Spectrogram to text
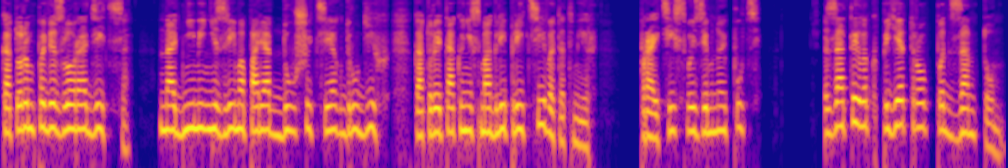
которым повезло родиться. Над ними незримо парят души тех других, которые так и не смогли прийти в этот мир, пройти свой земной путь. Затылок Пьетро под зонтом.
